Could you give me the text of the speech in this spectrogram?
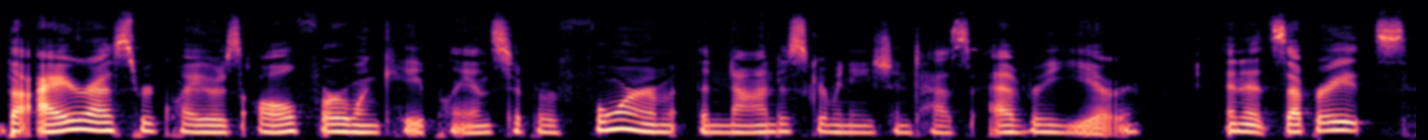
the IRS requires all 401k plans to perform the non discrimination test every year, and it separates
